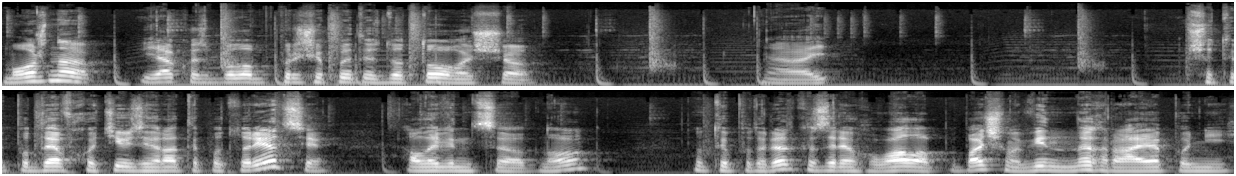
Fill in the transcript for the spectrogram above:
Можна якось було б причепитись до того, що. е, що, типу, Дев хотів зіграти по туреці, але він все одно. Ну, типу, туретка зреагувала, побачимо, він не грає по ній.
